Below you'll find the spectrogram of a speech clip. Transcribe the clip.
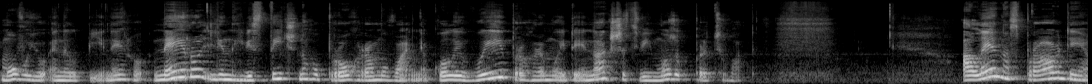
мовою НЛП, нейро, нейролінгвістичного програмування, коли ви програмуєте інакше свій мозок працювати. Але насправді,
